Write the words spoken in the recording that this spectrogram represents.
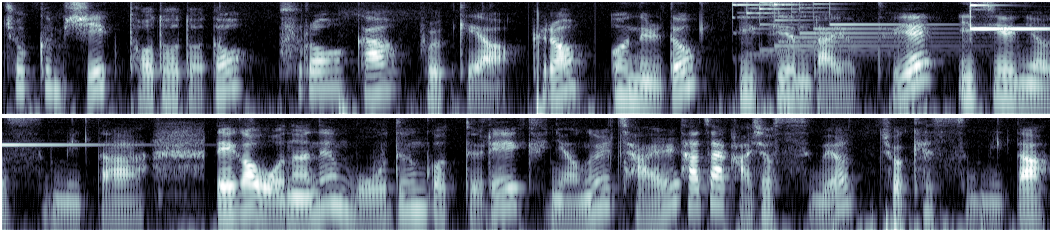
조금씩 더더더더 풀어가 볼게요. 그럼 오늘도 이지은 다이어트의 이지은이었습니다. 내가 원하는 모든 것들의 균형을 잘 찾아가셨으면 좋겠습니다.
